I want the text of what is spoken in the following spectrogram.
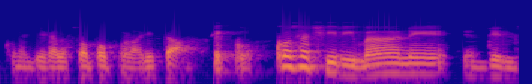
come dire, alla sua popolarità. Ecco, cosa ci rimane del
